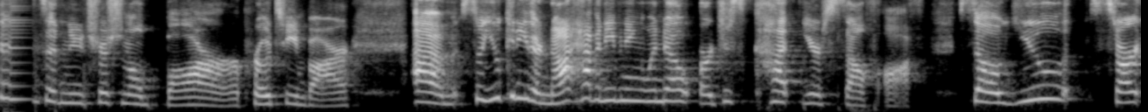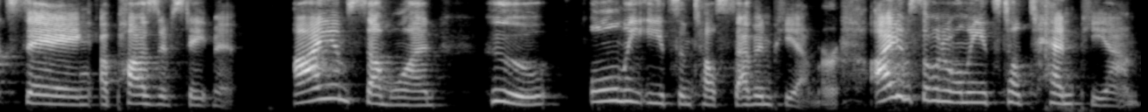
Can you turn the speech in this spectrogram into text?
it's a nutritional bar or protein bar. Um, so you can either not have an evening window or just cut yourself off. So you start saying a positive statement. I am someone who only eats until 7 p.m. or I am someone who only eats till 10 p.m.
